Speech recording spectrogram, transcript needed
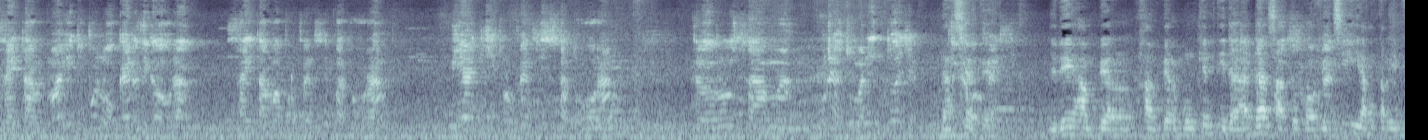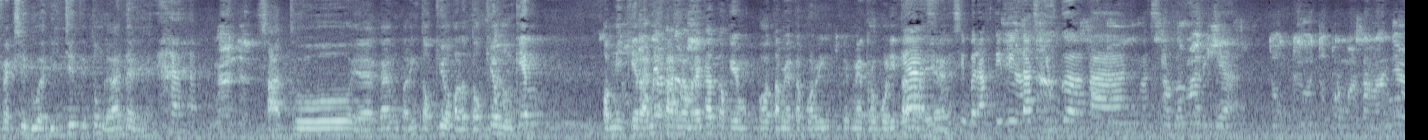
Saitama itu pun Hokkaido tiga orang Saitama provinsi empat orang Miyagi provinsi satu orang terus sama udah cuman itu aja dahsyat Tiga ya provinsi. Jadi hampir hampir mungkin tidak ada satu provinsi yang terinfeksi dua digit itu nggak ada ya. Nggak ada. Satu ya kan paling Tokyo. Kalau Tokyo mungkin pemikirannya karena mereka Tokyo kota metropoli- metropolitan lah ya. Ya, masih beraktivitas juga kan, masih bekerja. Tokyo itu permasalahannya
